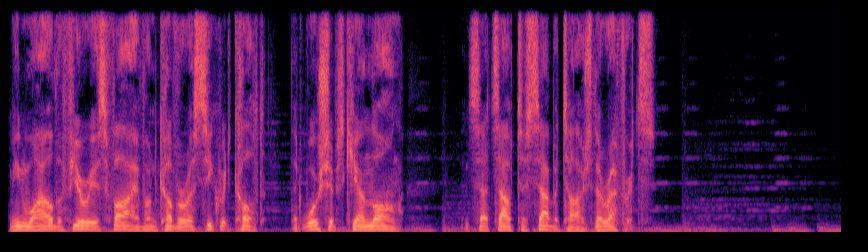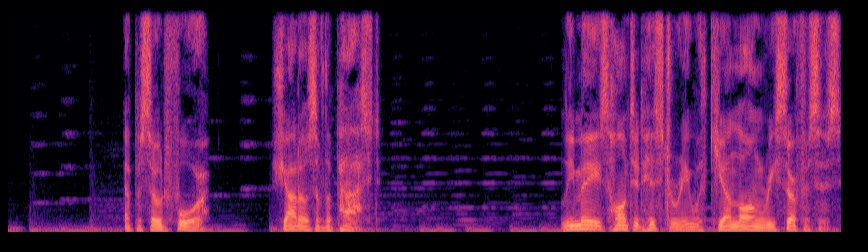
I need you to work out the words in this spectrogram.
Meanwhile, the Furious Five uncover a secret cult that worships Qianlong and sets out to sabotage their efforts. Episode 4 Shadows of the Past. Li Mei's haunted history with Qianlong resurfaces,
